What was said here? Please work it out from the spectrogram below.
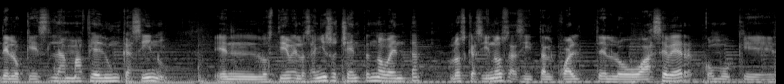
de lo que es la mafia de un casino. En los, en los años 80, 90, los casinos así tal cual te lo hace ver como que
